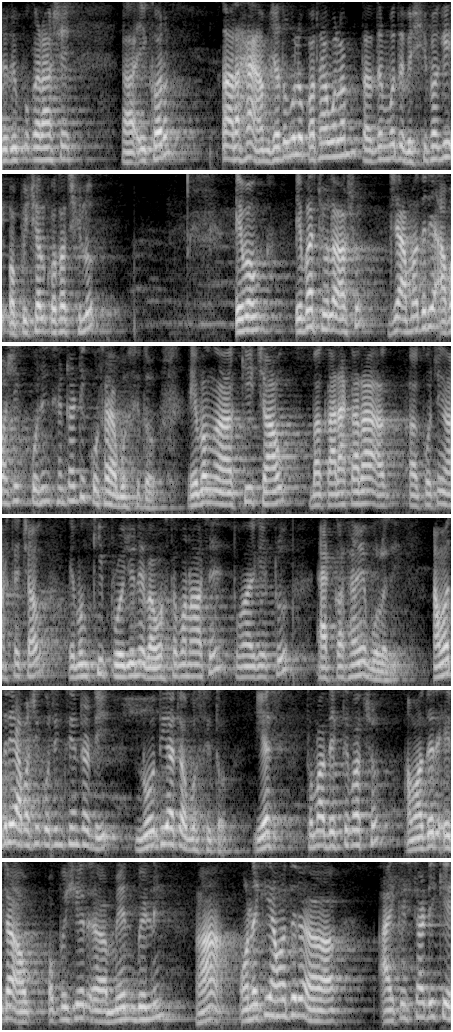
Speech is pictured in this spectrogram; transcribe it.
যদি উপকার আসে ই করো। আর হ্যাঁ আমি যতগুলো কথা বললাম, তাদের মধ্যে বেশিরভাগই অফিসিয়াল কথা ছিল। এবং এবার চলে আসো যে আমাদের এই আবাসিক কোচিং সেন্টারটি কোথায় অবস্থিত এবং কি চাও বা কারা কারা কোচিং আসতে চাও এবং কি প্রয়োজনীয় ব্যবস্থাপনা আছে তোমাদেরকে একটু এক কথা আমি বলে দিই। আমাদের এই আবাসিক কোচিং সেন্টারটি নদিয়াতে অবস্থিত। ইয়েস তোমরা দেখতে পাচ্ছ আমাদের এটা অফিসের মেন বিল্ডিং হ্যাঁ অনেকেই আমাদের আইটি স্টাডিকে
